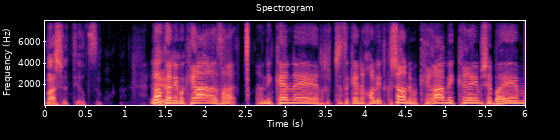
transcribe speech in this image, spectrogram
מה שתרצו. לא, כי אני מכירה, אז אני כן, אני חושבת שזה כן יכול להתקשר, אני מכירה מקרים שבהם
